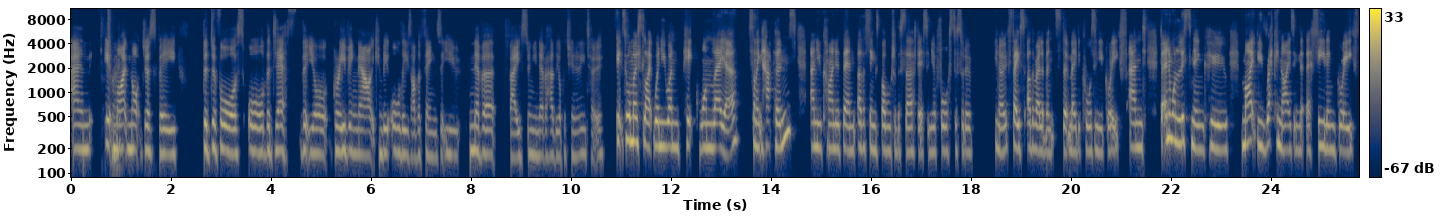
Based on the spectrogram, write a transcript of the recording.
And it right. might not just be the divorce or the death that you're grieving now. It can be all these other things that you never faced and you never had the opportunity to. It's almost like when you unpick one layer, something happens and you kind of then other things bubble to the surface and you're forced to sort of you know face other elements that may be causing you grief. And for anyone listening who might be recognizing that they're feeling grief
